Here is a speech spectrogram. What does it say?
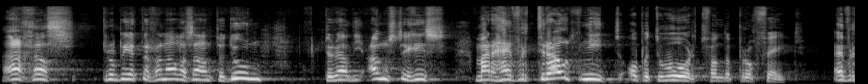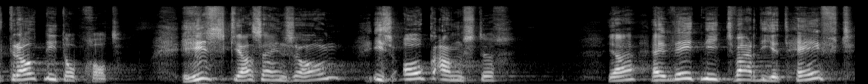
Agas probeert er van alles aan te doen, terwijl hij angstig is, maar hij vertrouwt niet op het woord van de profeet. Hij vertrouwt niet op God. Hiskia, zijn zoon, is ook angstig. Ja, hij weet niet waar hij het heeft,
